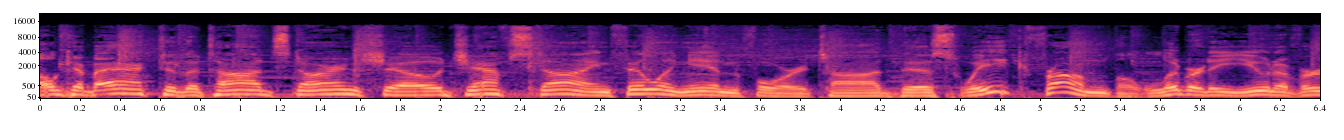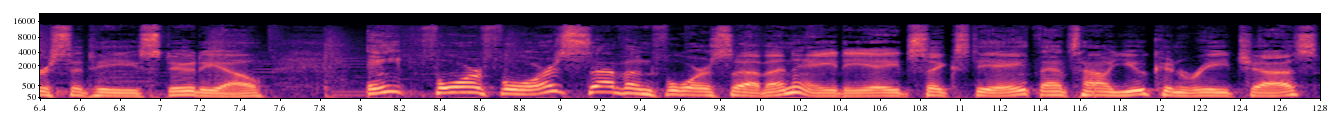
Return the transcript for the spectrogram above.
Welcome back to the Todd Starnes Show. Jeff Stein filling in for Todd this week from the Liberty University studio. 844 747 8868. That's how you can reach us.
